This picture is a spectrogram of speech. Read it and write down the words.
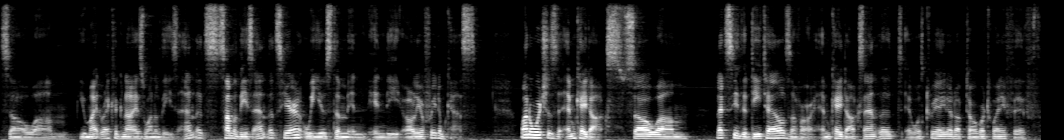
So um, you might recognize one of these antlets, some of these antlets here. We used them in, in the earlier Freedom Casts, one of which is the MkDocs. So um, let's see the details of our MkDocs antlet. It was created October 25th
